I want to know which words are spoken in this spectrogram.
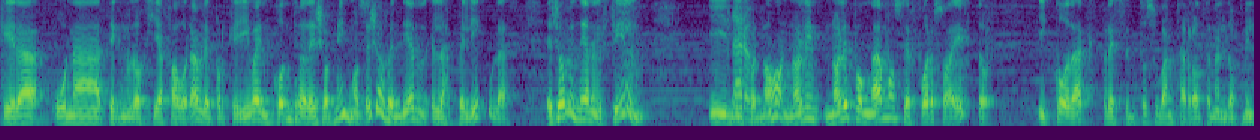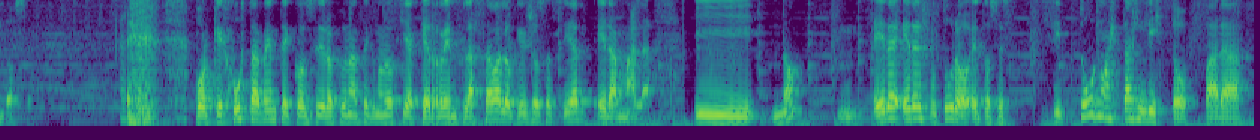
que era una tecnología favorable porque iba en contra de ellos mismos. Ellos vendían las películas, ellos vendían el film. Y dijo, no, no le, no le pongamos esfuerzo a esto. Y Kodak presentó su bancarrota en el 2012. porque justamente consideró que una tecnología que reemplazaba lo que ellos hacían era mala. Y no, era, era el futuro. Entonces, si tú no estás listo para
